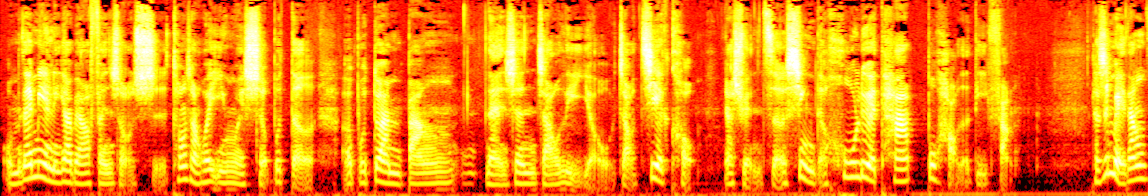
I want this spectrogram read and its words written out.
我们在面临要不要分手时，通常会因为舍不得而不断帮男生找理由、找借口，要选择性的忽略他不好的地方。可是每当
